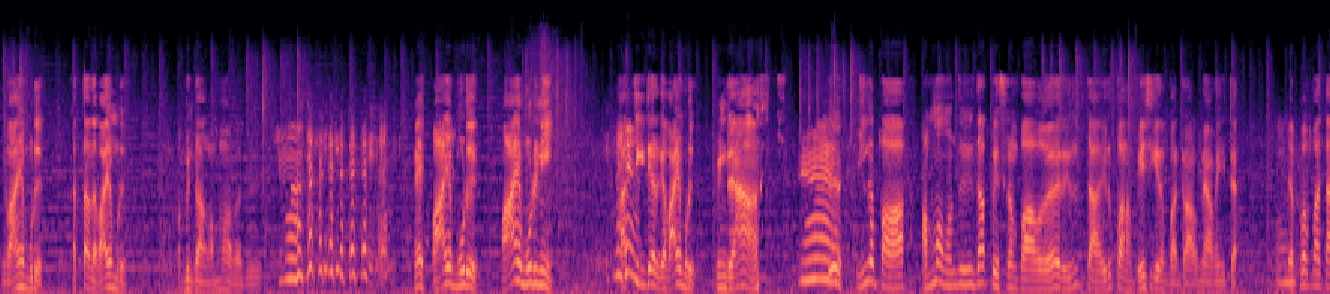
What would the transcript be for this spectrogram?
நீ வாய முடு கத்தாத வாய முடு அப்படின்றாங்க அம்மா அது. ஏய் வாய மூடு வாய மூடு நீ கத்திக்கிட்டே இருக்க வாய மூடு அப்படின்றான். இல்லப்பா அம்மா வந்து இதா பேசுறேன்ப்பா அவ இருப்பா இருப்பா நான் பேசிக்கிறேன்பான்றான் அவன் அவன்கிட்ட. எப்ப பார்த்தா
